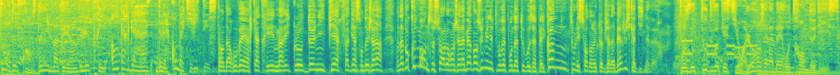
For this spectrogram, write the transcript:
Tour de France 2021. Le prix Antargaz de la combativité. Standard ouvert, Catherine, Marie-Claude, Denis, Pierre, Fabien sont déjà là. On a beaucoup de monde ce soir, Laurent Jalabert. Dans une minute, vous répondez à tous vos appels, comme tous les soirs dans le Club Jalabert, jusqu'à 19h. Posez toutes vos questions à Laurent Jalabert au 3210.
